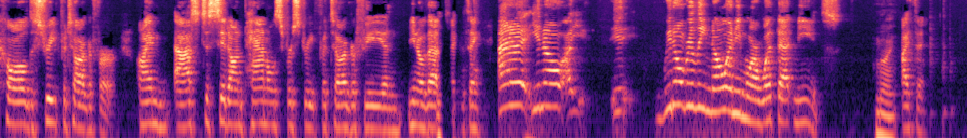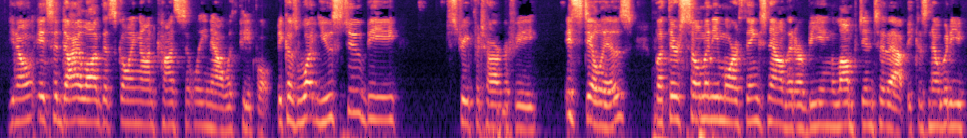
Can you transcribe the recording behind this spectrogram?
called a street photographer. I'm asked to sit on panels for street photography and you know that type of thing. I, you know, I, it, we don't really know anymore what that means. Right. I think. You know, it's a dialogue that's going on constantly now with people because what used to be street photography, it still is, but there's so many more things now that are being lumped into that because nobody.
